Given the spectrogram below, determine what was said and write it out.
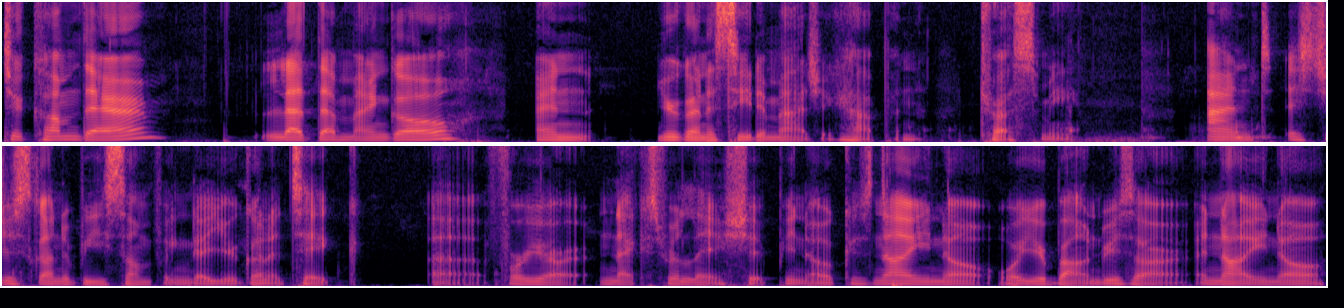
to come there, let that man go, and you're going to see the magic happen. Trust me. And it's just going to be something that you're going to take uh, for your next relationship, you know, because now you know what your boundaries are, and now you know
